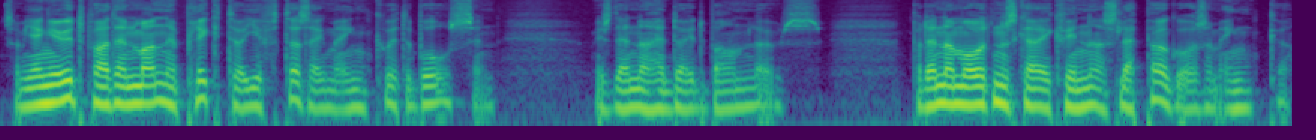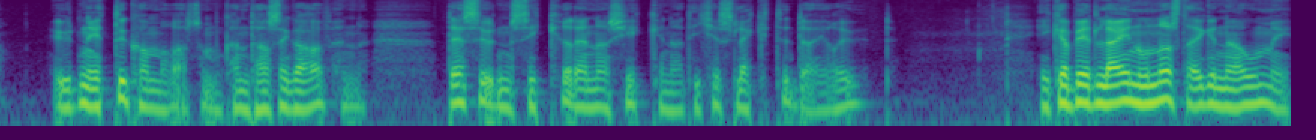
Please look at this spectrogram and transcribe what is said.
som gjenger ut på at en mann har plikt til å gifte seg med enka etter bror sin, hvis denne har dødd barnløs. På denne måten skal ei kvinne slippe å gå som enke, uten etterkommere som kan ta seg av henne. Dessuten sikrer denne skikken at ikke slekter dør ut. I kapittel 1 understreker Naomi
